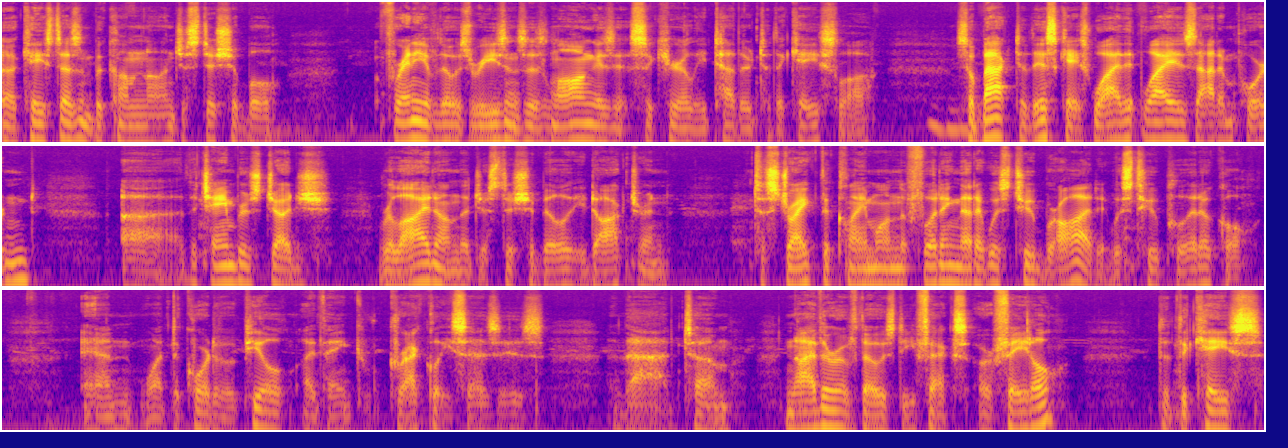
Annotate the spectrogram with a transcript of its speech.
a case doesn't become non-justiciable for any of those reasons as long as it's securely tethered to the case law. Mm-hmm. So back to this case, why th- why is that important? Uh, the Chambers judge relied on the justiciability doctrine to strike the claim on the footing that it was too broad, it was too political. And what the Court of Appeal, I think, correctly says is that um, neither of those defects are fatal, that the case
